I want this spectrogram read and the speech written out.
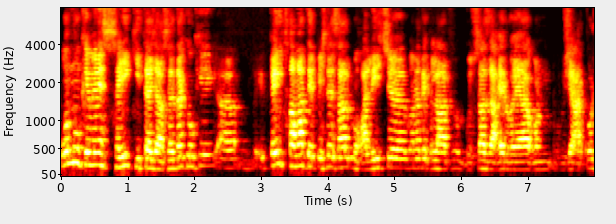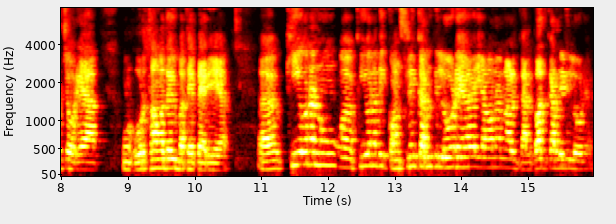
ਉਹਨੂੰ ਕਿਵੇਂ ਸਹੀ ਕੀਤਾ ਜਾ ਸਕਦਾ? ਕਿਉਂਕਿ ਕਈ ਥਾਵਾਂ ਤੇ ਪਿਛਲੇ ਸਾਲ ਮੋਹਾਲੀ 'ਚ ਉਹਨਾਂ ਦੇ ਖਿਲਾਫ ਗੁੱਸਾ ਜ਼ਾਹਿਰ ਹੋਇਆ ਹੁਣ ਹੁਸ਼ਿਆਰਪੁਰ 'ਚ ਹੋ ਰਿਹਾ ਹੁਣ ਹੋਰ ਥਾਵਾਂ ਤੇ ਵੀ ਮਤੇ ਪੈ ਰਹੇ ਆ। ਕੀ ਉਹਨਾਂ ਨੂੰ ਕੀ ਉਹਨਾਂ ਦੀ ਕਾਉਂਸਲਿੰਗ ਕਰਨ ਦੀ ਲੋੜ ਹੈ ਜਾਂ ਉਹਨਾਂ ਨਾਲ ਗੱਲਬਾਤ ਕਰਨ ਦੀ ਲੋੜ ਹੈ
